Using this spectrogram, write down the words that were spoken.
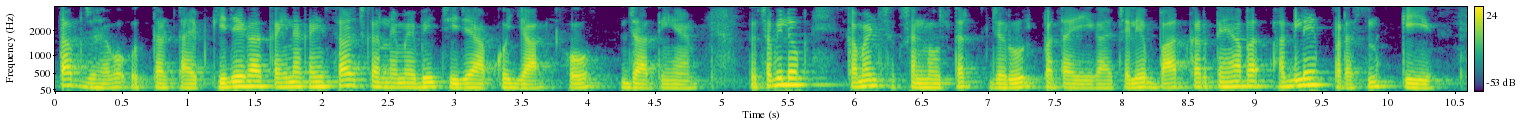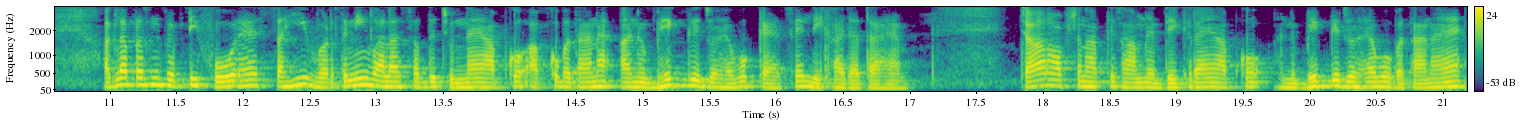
तब जो है वो उत्तर टाइप कीजिएगा। कहीं ना कहीं सर्च करने में भी चीज़ें आपको याद हो जाती हैं। तो सभी लोग कमेंट सेक्शन में उत्तर ज़रूर बताइएगा। चलिए बात करते हैं अब अगले प्रश्न की। अगला प्रश्न 54 है। सही वर्तनी वाला शब्द चुनना है आपको। आपको बताना है अनभिज्ञ जो है वो कैसे लिखा जाता है। चार ऑप्शन आपके सामने दिख रहे हैं, आपको अनभिज्ञ जो है वो बताना है,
